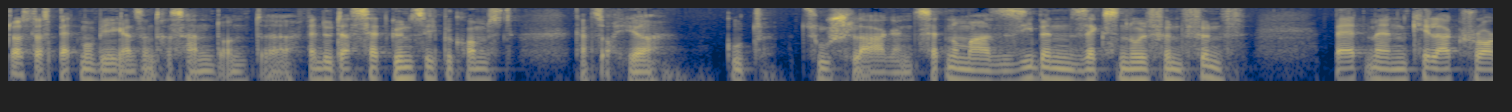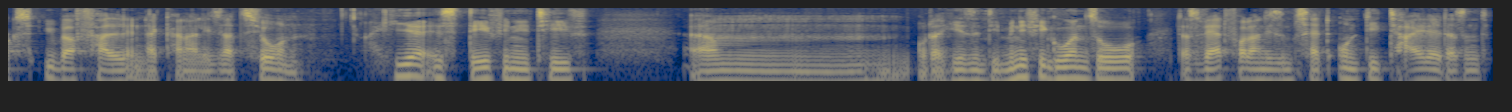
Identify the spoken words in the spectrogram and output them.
Da ist das Batmobil ganz interessant und äh, wenn du das Set günstig bekommst, kannst auch hier gut zuschlagen. Set Nummer 76055. Batman Killer Crocs Überfall in der Kanalisation. Hier ist definitiv ähm, oder hier sind die Minifiguren so das Wertvolle an diesem Set und die Teile. Da sind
